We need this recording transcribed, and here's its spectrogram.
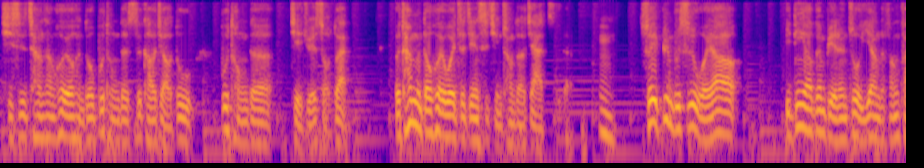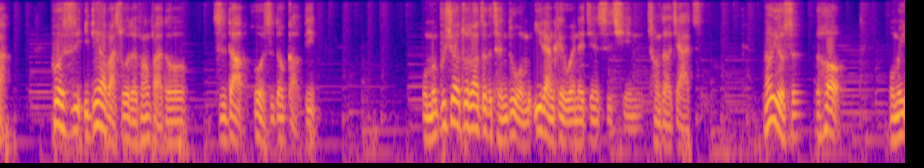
其实常常会有很多不同的思考角度、不同的解决手段，而他们都会为这件事情创造价值的。嗯，所以并不是我要一定要跟别人做一样的方法，或者是一定要把所有的方法都知道，或者是都搞定。我们不需要做到这个程度，我们依然可以为那件事情创造价值。然后有时候我们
